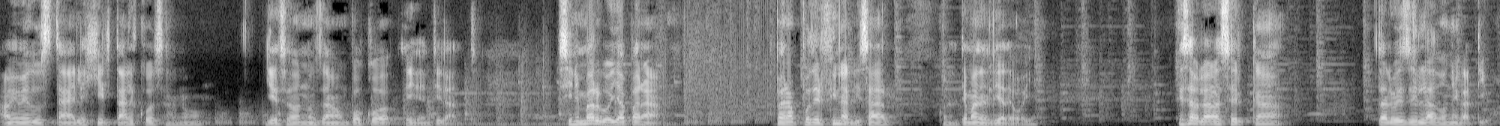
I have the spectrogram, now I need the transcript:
a mí me gusta elegir tal cosa, ¿no? Y eso nos da un poco de identidad. Sin embargo, ya para, para poder finalizar con el tema del día de hoy, es hablar acerca tal vez del lado negativo.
